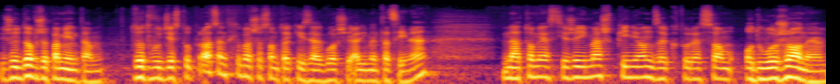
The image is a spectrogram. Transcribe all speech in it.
jeżeli dobrze pamiętam, do 20%, chyba że są to jakieś zaległości alimentacyjne. Natomiast jeżeli masz pieniądze, które są odłożone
